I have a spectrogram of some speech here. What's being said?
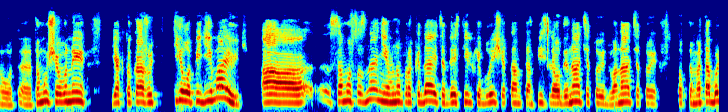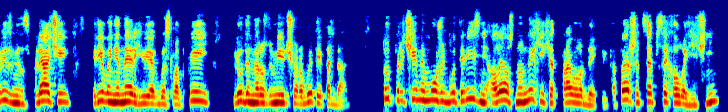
От, е, тому що вони, як то кажуть, тіло підіймають, а самосознання воно прокидається десь тільки ближче там, там після 11-ї, 12-ї. Тобто метаболізм він сплячий, рівень енергії якби слабкий, люди не розуміють, що робити і так далі. Тут причини можуть бути різні, але основних їх, як правило, декілька. Перше, це психологічні.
